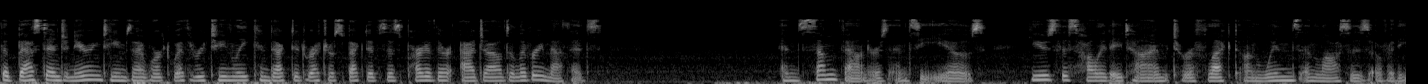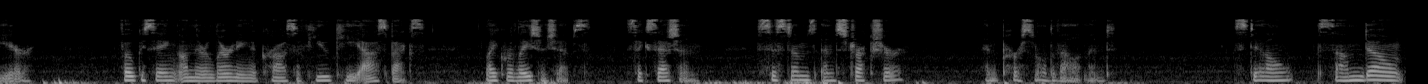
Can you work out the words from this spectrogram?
The best engineering teams I've worked with routinely conducted retrospectives as part of their agile delivery methods. And some founders and CEOs use this holiday time to reflect on wins and losses over the year, focusing on their learning across a few key aspects like relationships, succession, systems and structure, and personal development. Still, some don't.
